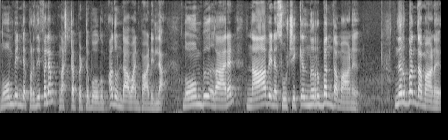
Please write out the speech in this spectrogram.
നോമ്പിന്റെ പ്രതിഫലം നഷ്ടപ്പെട്ടു പോകും. അതുണ്ടാവാൻ പാടില്ല. നോമ്പുകാരൻ നാവിനെ സൂക്ഷിക്കൽ നിർബന്ധമാണ്. നിർബന്ധമാണ്.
